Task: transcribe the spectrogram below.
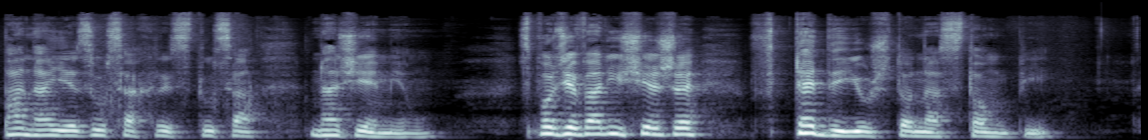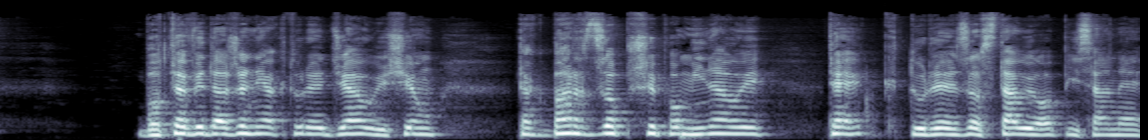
Pana Jezusa Chrystusa na ziemię. Spodziewali się, że wtedy już to nastąpi. Bo te wydarzenia, które działy się, tak bardzo przypominały te, które zostały opisane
